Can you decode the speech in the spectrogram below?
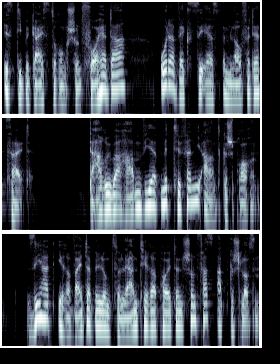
Ist die Begeisterung schon vorher da oder wächst sie erst im Laufe der Zeit? Darüber haben wir mit Tiffany Arndt gesprochen. Sie hat ihre Weiterbildung zur Lerntherapeutin schon fast abgeschlossen.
